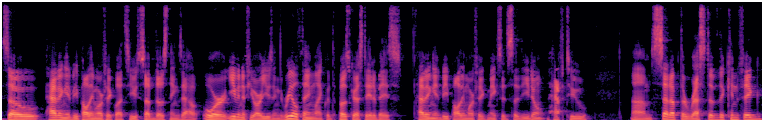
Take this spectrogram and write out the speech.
So having it be polymorphic lets you sub those things out. Or even if you are using the real thing, like with the Postgres database, having it be polymorphic makes it so that you don't have to um, set up the rest of the config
